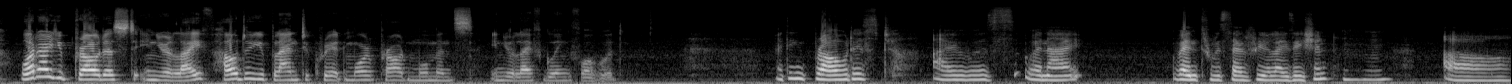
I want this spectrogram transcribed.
what are you proudest in your life? How do you plan to create more proud moments in your life going forward? i think proudest i was when i went through self realization Mm-hmm. uh,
